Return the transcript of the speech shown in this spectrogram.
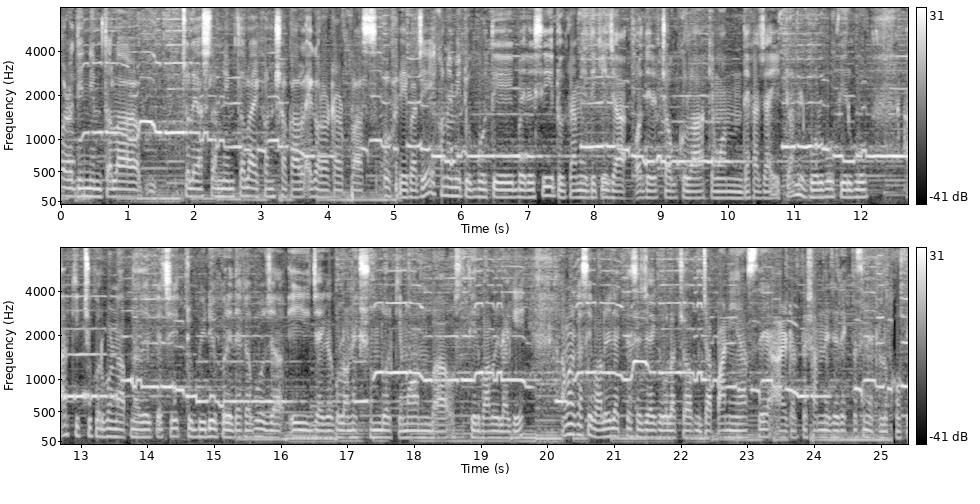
পরের দিন নিমতলা চলে আসলাম নিমতলা। এখন সকাল এগারোটার প্লাস উঠে বাজে। এখন আমি একটু ঘুরতে বেরিয়েছি, একটু গ্রামের দিকে যা ওদের চকগুলা কেমন দেখা যায়, একটু আমি ঘুরবো, ফিরবো। আর কিচ্ছু করব না, আপনাদের কাছে একটু ভিডিও করে দেখাবো যা এই জায়গাগুলো অনেক সুন্দর কেমন বা অস্থির ভালোই লাগে। আমার কাছে ভালোই লাগতেছে জায়গাগুলো, চক যা পানি আছে আর এটাতে সামনে যে দেখতেছেন, এটা হলো কফি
